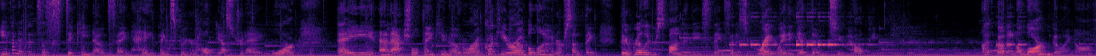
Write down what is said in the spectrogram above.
even if it's a sticky note saying, hey, thanks for your help yesterday, or a, an actual thank you note, or a cookie or a balloon or something. They really respond to these things and it's a great way to get them to help you. I've got an alarm going off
